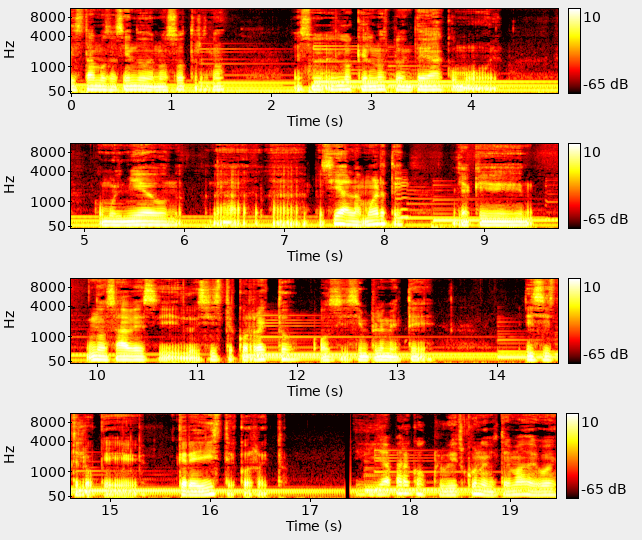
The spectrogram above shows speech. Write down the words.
estamos haciendo de nosotros, ¿no? Eso es lo que él nos plantea como el, como el miedo a, pues a la muerte, ya que no sabes si lo hiciste correcto o si simplemente hiciste lo que creíste correcto. Y ya para concluir con el tema de hoy,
